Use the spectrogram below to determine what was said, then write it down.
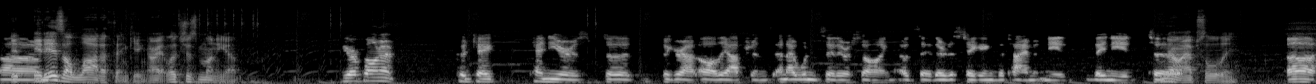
Um, it, it is a lot of thinking. All right, let's just money up. Your opponent could take 10 years to figure out all the options, and I wouldn't say they were stalling. I would say they're just taking the time it needs. they need to. No, absolutely. Uh,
